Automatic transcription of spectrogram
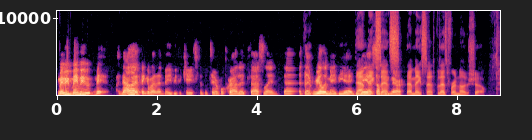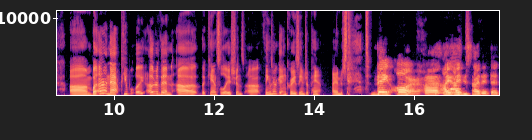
Maybe, maybe may- now that I think about it, that may be the case for the terrible crowd at Fastlane. That that really may be it. You that makes sense. there. That makes sense, but that's for another show. Um, but other than that, people, like, other than uh, the cancellations, uh, things are getting crazy in Japan. I understand. They are. Uh, I, I decided that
